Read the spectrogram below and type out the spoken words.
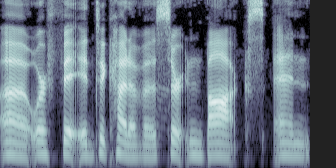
uh, or fit into kind of a certain box. And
